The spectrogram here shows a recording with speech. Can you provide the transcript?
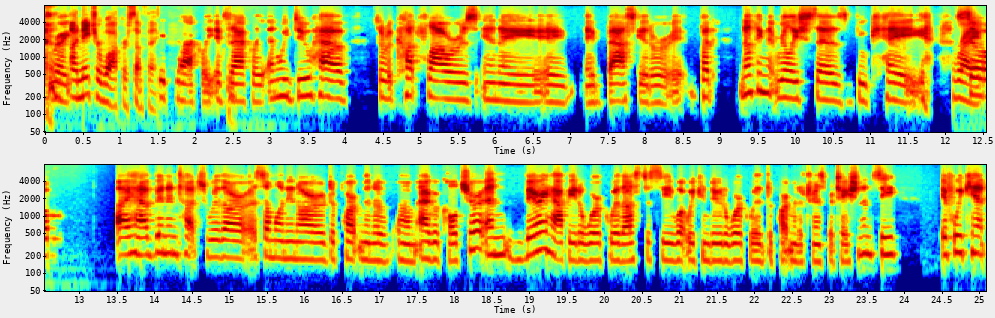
right. a nature walk or something. Exactly exactly. And we do have sort of cut flowers in a a, a basket or a, but nothing that really says bouquet. Right. so I have been in touch with our uh, someone in our Department of um, Agriculture, and very happy to work with us to see what we can do to work with Department of Transportation and see if we can't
